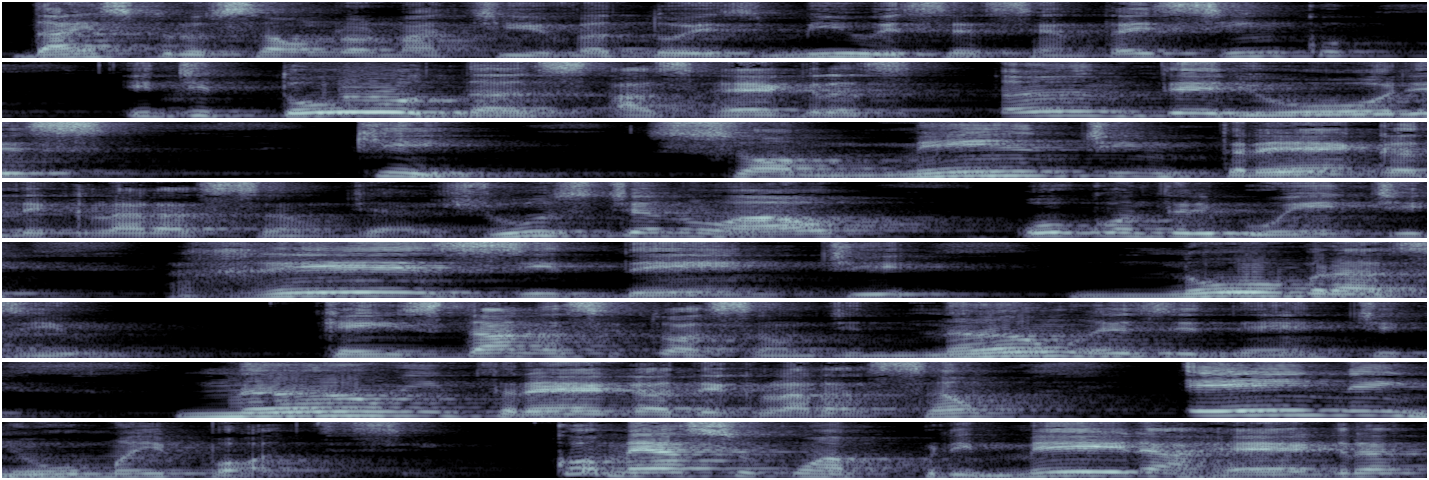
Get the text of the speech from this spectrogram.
da Instrução Normativa 2065 e de todas as regras anteriores que somente entrega a declaração de ajuste anual o contribuinte residente no Brasil. Quem está na situação de não residente não entrega a declaração em nenhuma hipótese. Começo com a primeira regra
